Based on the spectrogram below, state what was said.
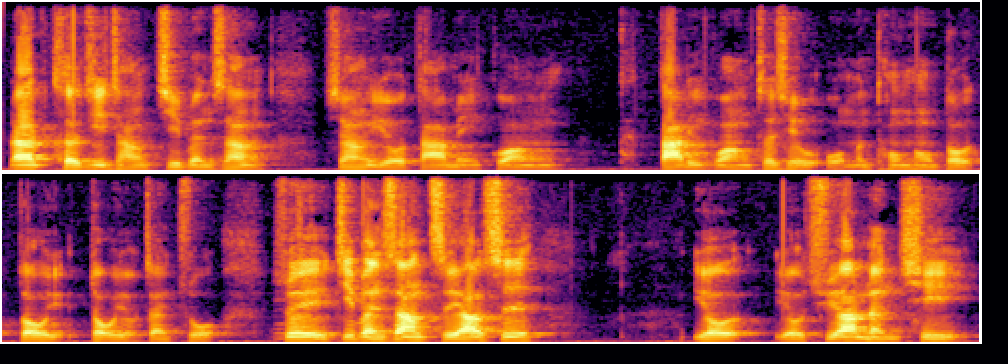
那科技厂基本上像有达、美光、大力光这些，我们通通都都有都有在做，所以基本上只要是有有需要冷气、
